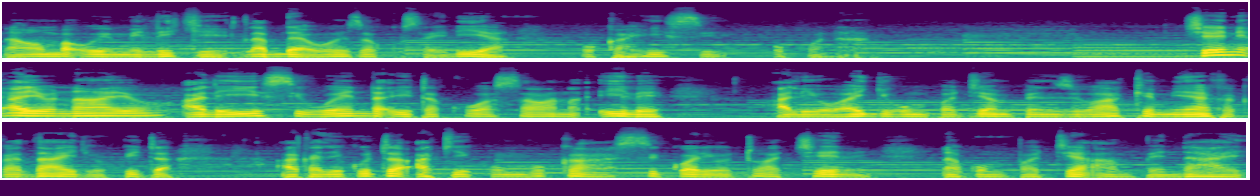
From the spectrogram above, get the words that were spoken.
Naomba uimiliki, labda yaweza kusaidia ukahisi upo nami. Cheni aionayo alihisi huenda itakuwa sawa na ile aliyowahi kumpatia mpenzi wake miaka kadhaa iliyopita. Akajikuta akikumbuka siku aliyotoa cheni na kumpatia ampendaye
